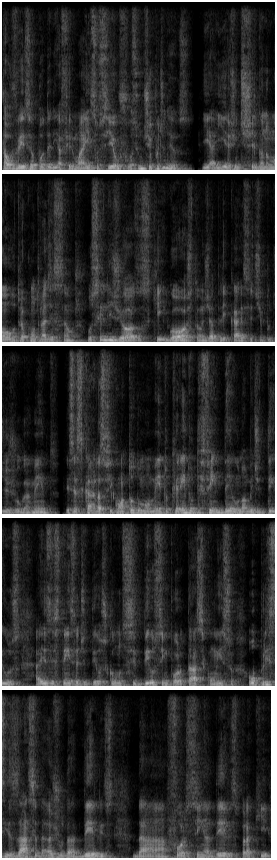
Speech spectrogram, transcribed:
Talvez eu poderia afirmar isso se eu fosse um tipo de Deus. E aí a gente chega numa outra contradição. Os religiosos que gostam de aplicar esse tipo de julgamento, esses caras ficam a todo momento querendo defender o nome de Deus, a existência de Deus, como se Deus se importasse com isso ou precisasse da ajuda deles, da forcinha deles para que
